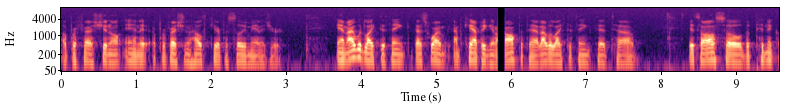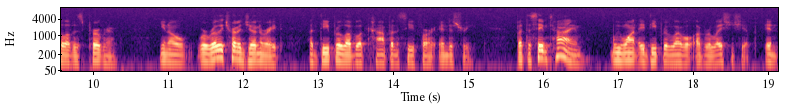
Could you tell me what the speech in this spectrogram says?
a professional and a, a professional healthcare facility manager. And I would like to think that's why I'm, I'm capping it off with that. I would like to think that uh, it's also the pinnacle of this program. You know, we're really trying to generate a deeper level of competency for our industry, but at the same time, we want a deeper level of relationship. And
